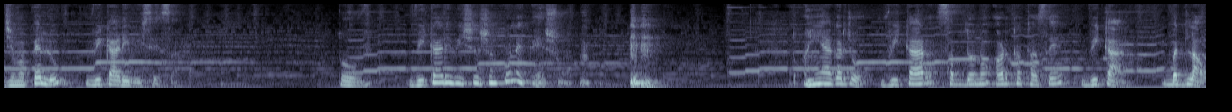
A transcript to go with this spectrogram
જેમાં પહેલું વિકારી વિશેષણ. તો વિકારી વિશેષણ કોને કહેશું? તો અહીં આગળ જો, વિકાર શબ્દનો અર્થ થશે વિકાર, બદલાવ.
